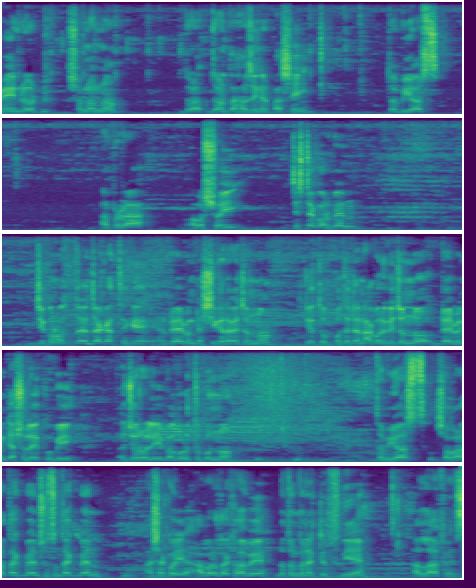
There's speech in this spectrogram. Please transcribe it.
মেইন রোড সংলগ্ন জনতা হাউজিংয়ের পাশেই। তো বিয়ার্স আপনারা অবশ্যই চেষ্টা করবেন যে কোনো জায়গা থেকে ড্রাইভিংটা শিখে রাখার জন্য। যেহেতু প্রতিটা নাগরিকের জন্য ড্রাইভিংটা আসলে খুবই জরুরি বা গুরুত্বপূর্ণ। তো ভিওর্স সব ভালো থাকবেন, সুস্থ থাকবেন। আশা করি আবারও দেখা হবে নতুন কোনো টিপস নিয়ে। আল্লাহ হাফেজ।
